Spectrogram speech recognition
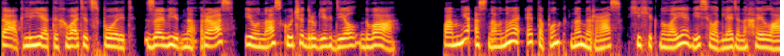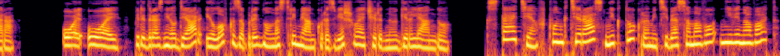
«Так, Лиеты, хватит спорить. Завидно. Раз, и у нас куча других дел. Два». «По мне, основное — это пункт номер раз», — хихикнула я, весело глядя на Хейлара. «Ой-ой!» — передразнил Диар и ловко запрыгнул на стремянку, развешивая очередную гирлянду. «Кстати, в пункте раз никто, кроме тебя самого, не виноват»,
